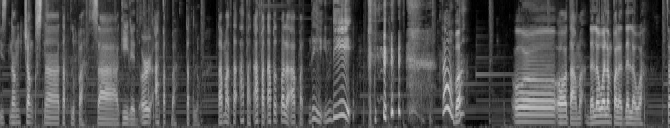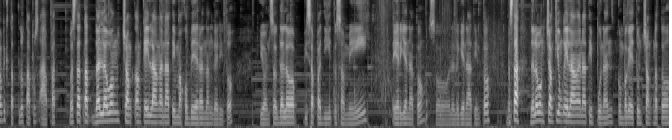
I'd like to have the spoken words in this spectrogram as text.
is ng chunks na tatlo pa sa gilid or apat ba? Tatlo. Tama, ta apat, apat, apat pala, apat. Hindi, hindi. tama ba? O, oh, tama. Dalawa lang pala, dalawa. Sabi ko tatlo tapos apat. Basta tat dalawang chunk ang kailangan natin makubera ng ganito. Yon, so dalawa isa pa dito sa may area na to. So lalagyan natin to. Basta dalawang chunk yung kailangan natin punan. Kumbaga itong chunk na to,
